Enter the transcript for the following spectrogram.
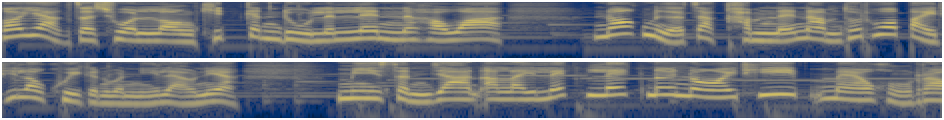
ก็อยากจะชวนลองคิดกันดูเล่นๆนะคะว่า นอกเหนือจากคำแนะนำทั่วๆ ไปที่เราคุยกันวันนี้แล้วเนี่ย มีสัญญาณอะไรเล็กๆ น้อยๆ ที่แมวของเรา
